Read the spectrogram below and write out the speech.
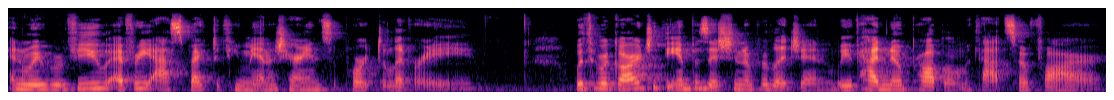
and we review every aspect of humanitarian support delivery. With regard to the imposition of religion, we have had no problem with that so far.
